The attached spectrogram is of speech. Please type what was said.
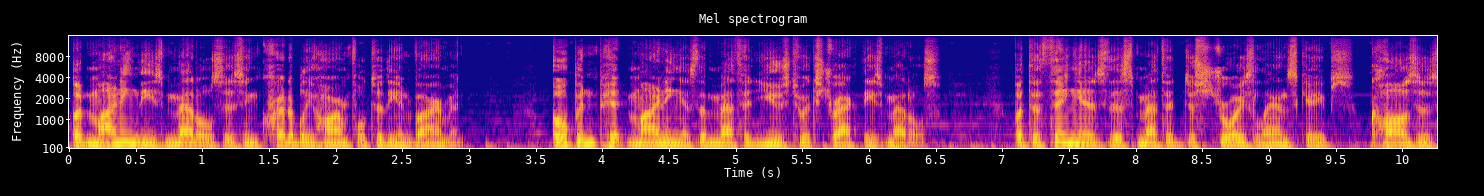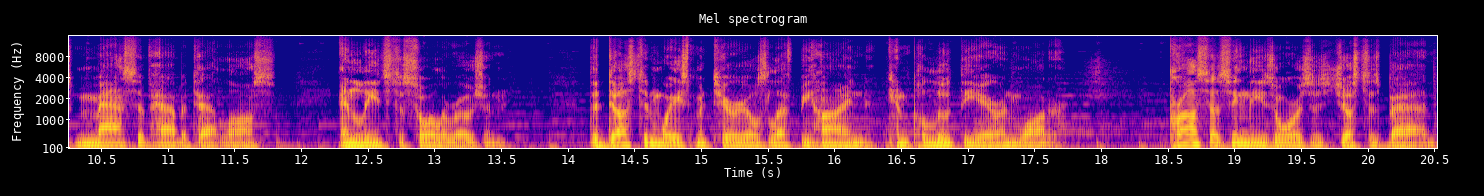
but mining these metals is incredibly harmful to the environment. Open pit mining is the method used to extract these metals. But the thing is, this method destroys landscapes, causes massive habitat loss, and leads to soil erosion. The dust and waste materials left behind can pollute the air and water. Processing these ores is just as bad.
